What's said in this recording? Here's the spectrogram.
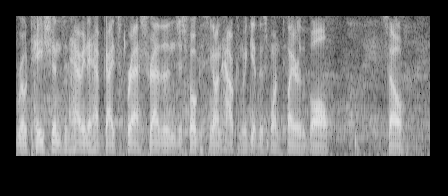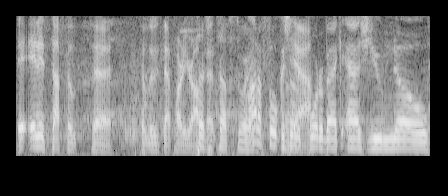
rotations and having to have guys fresh rather than just focusing on how can we get this one player the ball. So it, it is tough to, to to lose that part of your Such offense. a tough story. A lot of focus on yeah. the quarterback, as you know.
